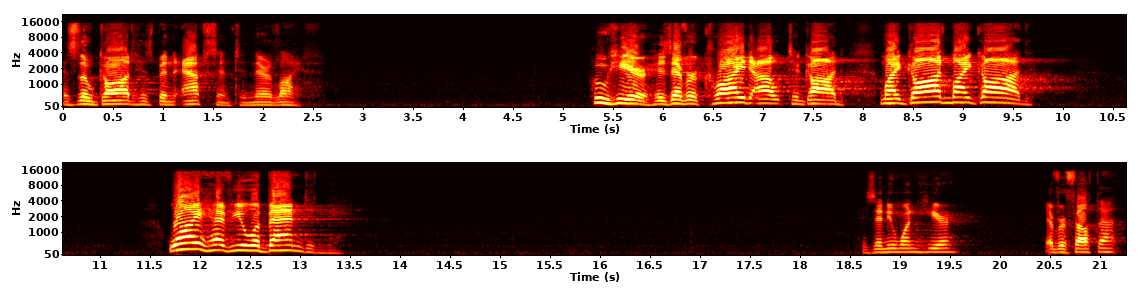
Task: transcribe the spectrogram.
as though God has been absent in their life? Who here has ever cried out to God, My God, my God, why have you abandoned me? Has anyone here ever felt that?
